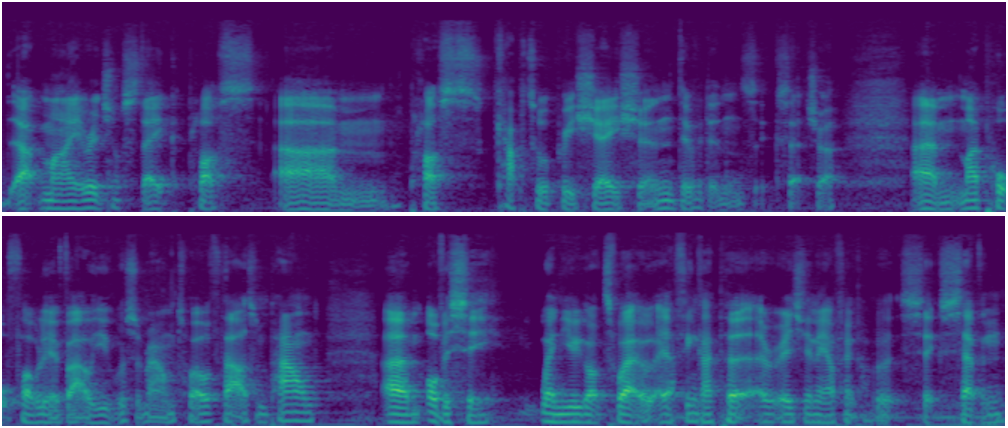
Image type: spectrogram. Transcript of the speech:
that my original stake plus um, plus capital appreciation, dividends, etc. Um, my portfolio value was around twelve thousand pound. Um, obviously, when you got to where I think I put originally, I think I put six, seven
